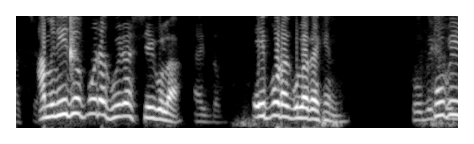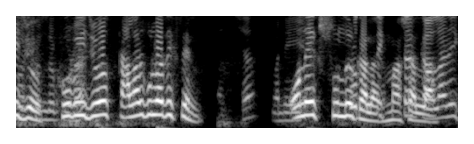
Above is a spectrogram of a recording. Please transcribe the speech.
আচ্ছা। আমি নিজেও পরে ঘুরে আসছি এগুলা। একদম। এই প্রোডাক্টগুলা দেখেন। খুবই জোস খুবই জোস। কালারগুলা দেখছেন? আচ্ছা মানে অনেক সুন্দর কালার কালারই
